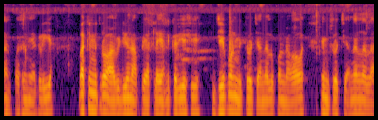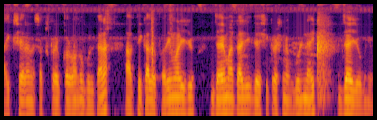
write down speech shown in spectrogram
અને પછી નીકળી ગયા. બાકી મિત્રો આ વિડીયોને આપણે આટલે એન્ડ કરીએ છીએ. જે પણ મિત્રો ચેનલ ઉપર નવા હોય એ મિત્રો ચેનલને લાઇક શેર અને સબસ્ક્રાઈબ કરવાનું ભૂલતા ના. આવતીકાલે ફરી મળીશું. જય માતાજી, જય શ્રી કૃષ્ણ. ગુડ નાઇટ જય જોગણી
